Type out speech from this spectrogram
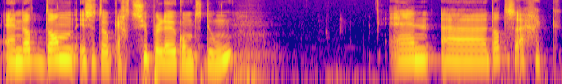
En dat, dan is het ook echt super leuk om te doen. En uh, dat is eigenlijk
